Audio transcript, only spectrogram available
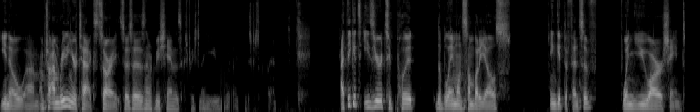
you know, um, I'm trying. I'm reading your text. Sorry. So it says never be ashamed of the situation that you. really I think it's easier to put the blame on somebody else and get defensive when you are ashamed.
